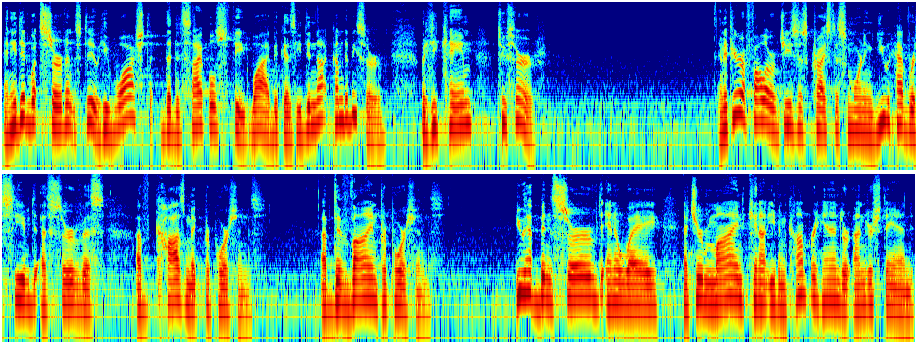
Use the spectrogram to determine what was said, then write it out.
and he did what servants do. He washed the disciples' feet. Why? Because he did not come to be served, but he came to serve. And if you're a follower of Jesus Christ this morning, you have received a service of cosmic proportions, of divine proportions. You have been served in a way that your mind cannot even comprehend or understand.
